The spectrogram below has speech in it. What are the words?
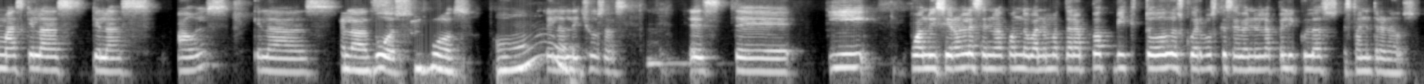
más que las, que las owls, que las, Que las Búhos. búhos. Oh. que las lechuzas. Este, y cuando hicieron la escena cuando van a matar a Buckbeak, todos los cuervos que se ven en la película están entrenados.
